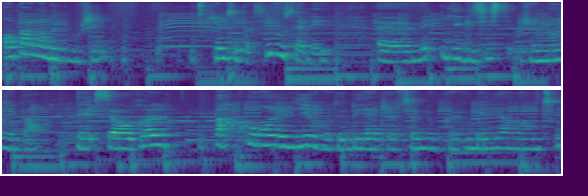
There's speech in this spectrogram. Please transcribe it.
En parlant de bougie, je ne sais pas si vous savez, euh, mais il existe, je n'en ai pas, mais c'est en parcourant le livre de Bea Johnson, donc je vous mets le lien en dessous,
